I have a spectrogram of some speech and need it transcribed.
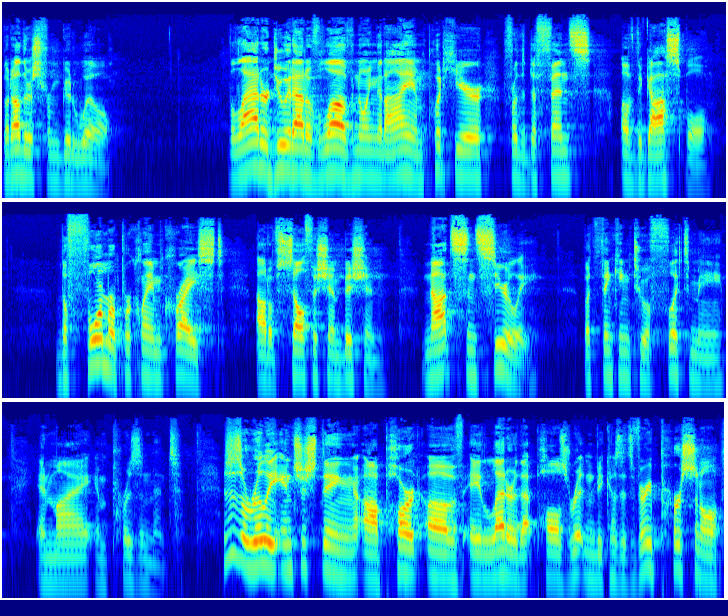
but others from goodwill. The latter do it out of love, knowing that I am put here for the defense of the gospel. The former proclaim Christ out of selfish ambition, not sincerely but thinking to afflict me in my imprisonment. This is a really interesting uh, part of a letter that Paul's written because it's very personal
